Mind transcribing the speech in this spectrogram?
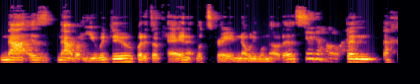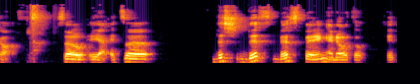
not is not what you would do, but it's okay and it looks great and nobody will notice? Stay the hell away. Then back off. Yeah. So yeah, it's a this this this thing. I know it's a it.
